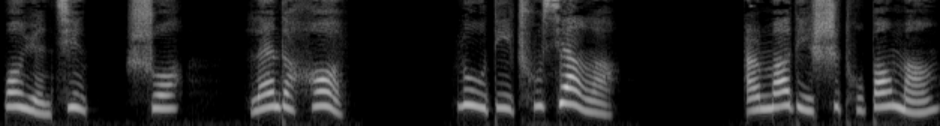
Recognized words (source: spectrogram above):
望远镜说：“Land ahoy！” 陆地出现了。而 Muddy 试图帮忙，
